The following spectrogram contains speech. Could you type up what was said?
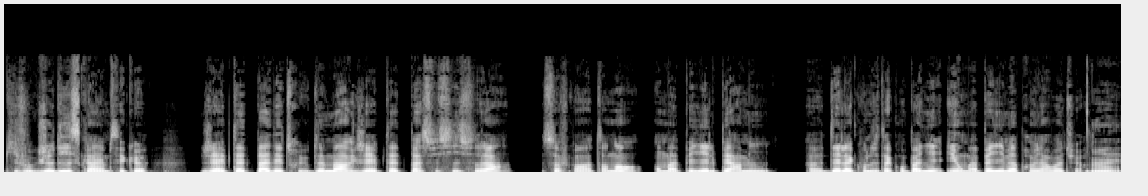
qu'il faut que je dise quand même, c'est que j'avais peut-être pas des trucs de marque, j'avais peut-être pas ceci, cela, sauf qu'en attendant, on m'a payé le permis euh, dès la conduite accompagnée et on m'a payé ma première voiture. Ouais.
